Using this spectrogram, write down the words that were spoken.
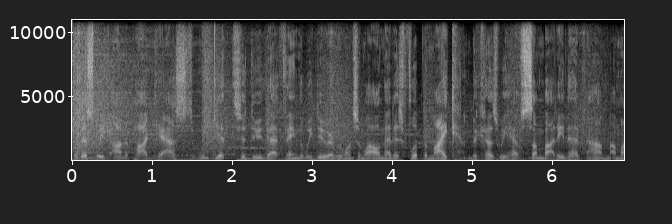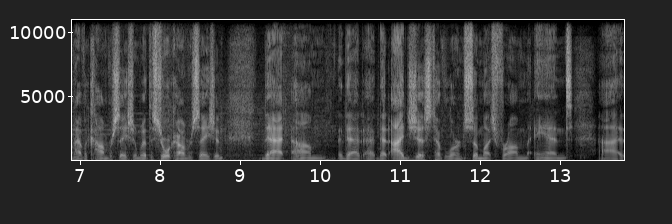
Well, this week on the podcast, we get to do that thing that we do every once in a while, and that is flip the mic because we have somebody that um, I'm going to have a conversation with, a short conversation that um, that uh, that I just have learned so much from, and uh,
